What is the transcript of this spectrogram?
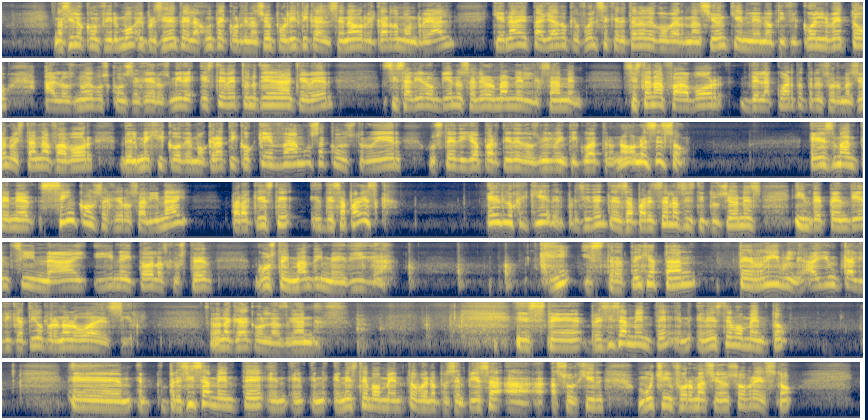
Así lo confirmó el presidente de la Junta de Coordinación Política del Senado, Ricardo Monreal, quien ha detallado que fue el secretario de Gobernación quien le notificó el veto a los nuevos consejeros. Mire, este veto no tiene nada que ver si salieron bien o salieron mal en el examen si están a favor de la cuarta transformación o están a favor del México democrático que vamos a construir usted y yo a partir de 2024. No, no es eso. Es mantener sin consejeros al INAI para que éste eh, desaparezca. Es lo que quiere el presidente, desaparecer las instituciones independientes, INAI, INE y todas las que usted gusta y manda y me diga. ¿Qué estrategia tan terrible. Hay un calificativo, pero no lo voy a decir. Se van a quedar con las ganas. Este, precisamente en, este momento, eh, precisamente en, este momento, bueno, pues empieza a, surgir mucha información sobre esto.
